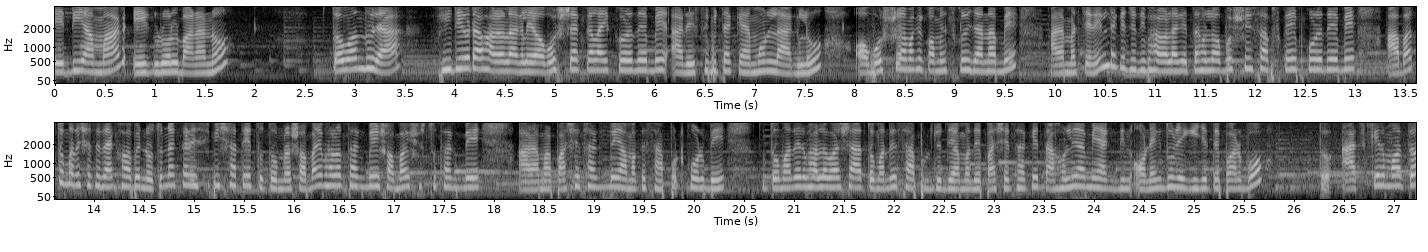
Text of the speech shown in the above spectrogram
রেডি আমার এগ রোল বানানো। তো বন্ধুরা ভিডিওটা ভালো লাগলে অবশ্যই একটা লাইক করে দেবে আর রেসিপিটা কেমন লাগল অবশ্যই আমাকে কমেন্টস করে জানাবে। আর আমার চ্যানেলটাকে যদি ভালো লাগে তাহলে অবশ্যই সাবস্ক্রাইব করে দেবে। আবার তোমাদের সাথে দেখা হবে নতুন একটা রেসিপির সাথে। তো তোমরা সবাই ভালো থাকবে, সবাই সুস্থ থাকবে আর আমার পাশে থাকবে, আমাকে সাপোর্ট করবে। তো তোমাদের ভালোবাসা, তোমাদের সাপোর্ট যদি আমাদের পাশে থাকে তাহলে আমি একদিন অনেক দূর এগিয়ে যেতে পারব। তো আজকের মতো,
